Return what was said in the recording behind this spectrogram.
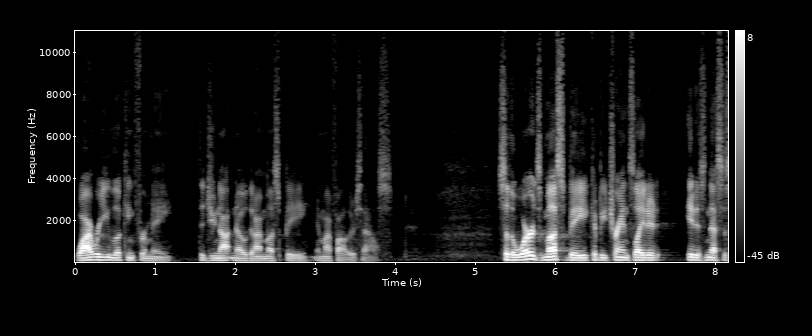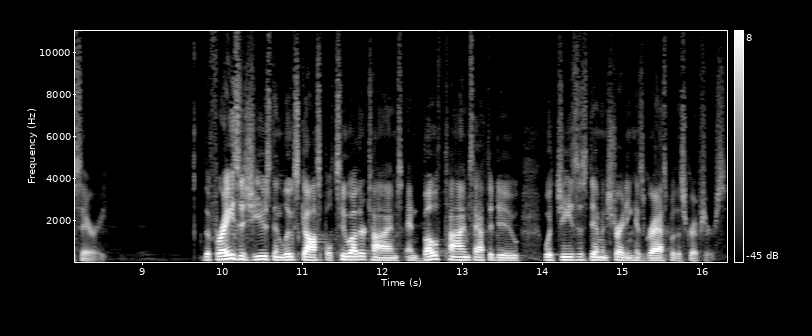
Why were you looking for me? Did you not know that I must be in my father's house? So the words must be could be translated, it is necessary. The phrase is used in Luke's gospel two other times, and both times have to do with Jesus demonstrating his grasp of the scriptures.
